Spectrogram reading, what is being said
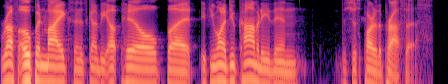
rough open mics, and it's going to be uphill. But if you want to do comedy, then it's just part of the process.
